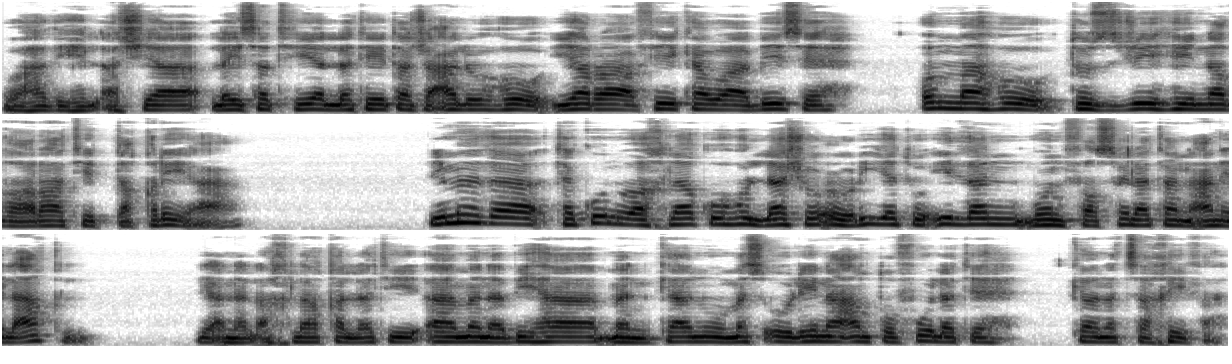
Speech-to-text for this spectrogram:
وهذه الأشياء ليست هي التي تجعله يرى في كوابيسه أمه تزجيه نظرات التقريع. لماذا تكون أخلاقه اللاشعوريه اذا منفصلة عن العقل؟ لأن الأخلاق التي آمن بها من كانوا مسؤولين عن طفولته كانت سخيفة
